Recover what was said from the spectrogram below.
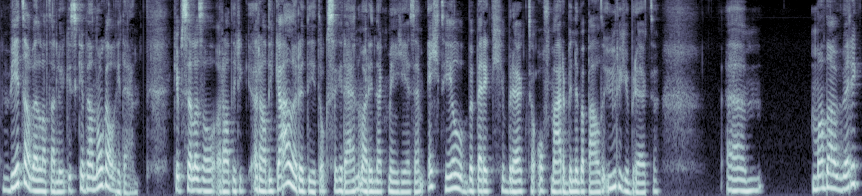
weet dat wel dat dat leuk is. Ik heb dat nogal gedaan. Ik heb zelfs al radicalere detoxen gedaan, waarin dat ik mijn gsm echt heel beperkt gebruikte of maar binnen bepaalde uren gebruikte. Ehm, maar dat werkt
